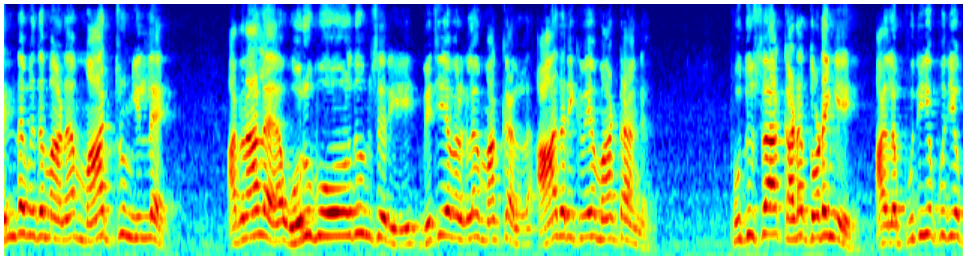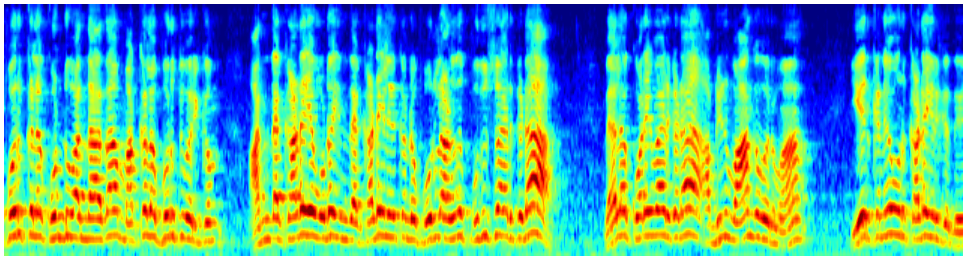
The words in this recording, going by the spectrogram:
எந்த விதமான மாற்றும் இல்லை. அதனால ஒருபோதும் சரி விஜய் அவர்களை மக்கள் ஆதரிக்கவே மாட்டாங்க. புதுசாக கடை தொடங்கி அதில் புதிய புதிய பொருட்களை கொண்டு வந்தாதான் மக்களை பொறுத்த வரைக்கும் அந்த கடையை விட இந்த கடையில் இருக்கின்ற பொருளானது புதுசாக இருக்குடா விலை குறைவாக இருக்குடா அப்படின்னு வாங்க வருவான். ஏற்கனவே ஒரு கடை இருக்குது.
